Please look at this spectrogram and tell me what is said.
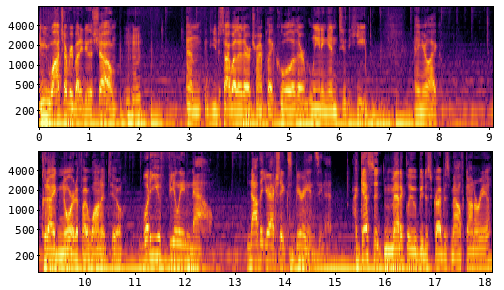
you watch everybody do the show, and you decide whether they're trying to play it cool or they're leaning into the heat. And you're like, could I ignore it if I wanted to? What are you feeling now? Now that you're actually experiencing it. I guess it medically would be described as mouth gonorrhea.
